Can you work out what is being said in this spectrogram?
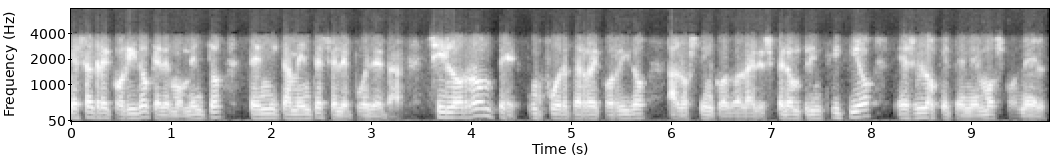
que es el recorrido que de momento técnicamente se le puede dar. Si lo rompe, un fuerte recorrido a los 5 dólares, pero en principio es lo que tenemos con él.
